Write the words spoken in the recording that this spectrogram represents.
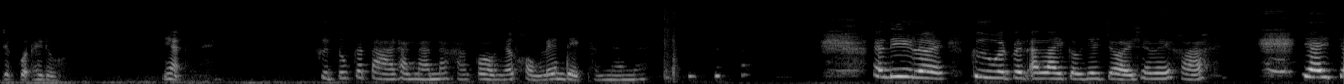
เดี๋ยวกดให้ดู เนี่ย คือตุ๊กตาทั้งนั้นนะคะ กองเนี้ยของเล่นเด็กทั้งนั้นนะอันนี้เลย คือมันเป็นอะไรกับยายจอยใช่ไหมคะยายจ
